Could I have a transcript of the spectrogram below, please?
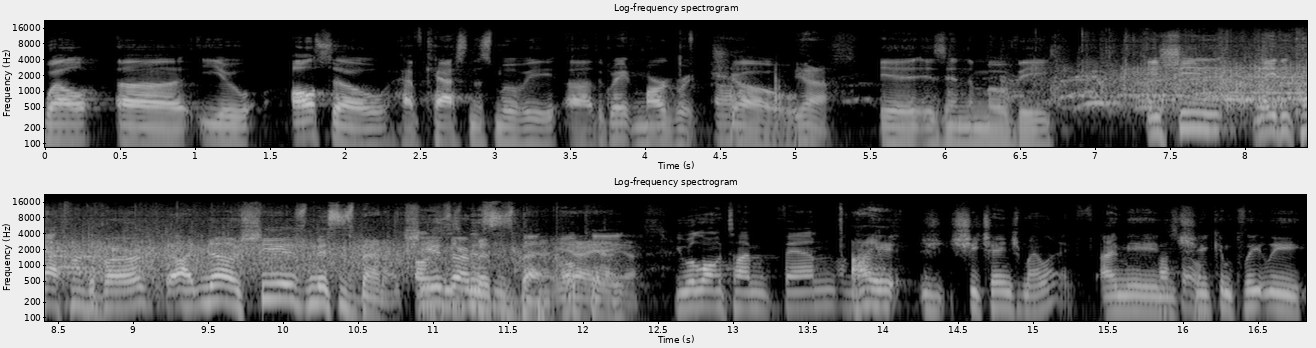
Well, uh, you also have cast in this movie uh, the great Margaret Cho. Oh, yeah. i- Is, in the movie. Is she Lady Catherine de Bourgh? Uh, no, she is Mrs. Bennet. She Oh, is our Mrs. Bennet. Yeah, okay. yeah, yeah. You a longtime fan? I, she changed my life. I mean, so? she completely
